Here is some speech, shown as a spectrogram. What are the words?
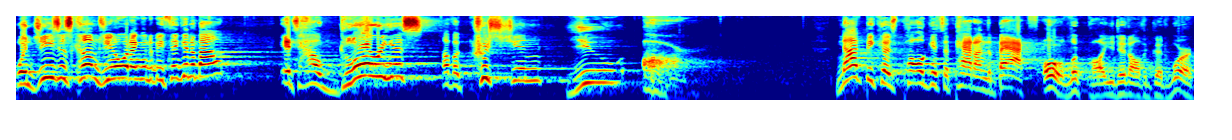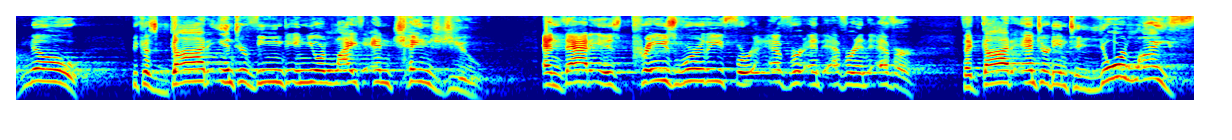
When Jesus comes, you know what I'm going to be thinking about? It's how glorious of a Christian you are. Not because Paul gets a pat on the back, oh, look, Paul, you did all the good work. No, because God intervened in your life and changed you. And that is praiseworthy forever and ever and ever. That God entered into your life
